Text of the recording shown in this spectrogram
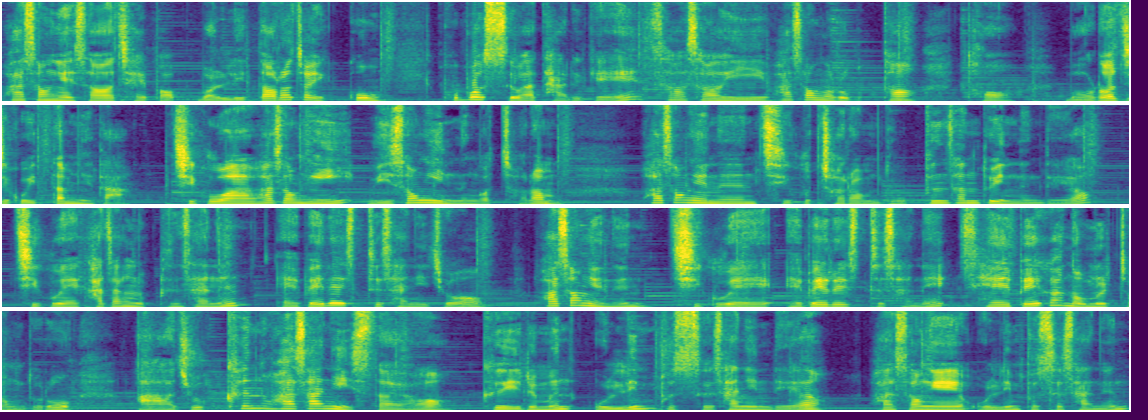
화성에서 제법 멀리 떨어져 있고 포보스와 다르게 서서히 화성으로부터 더 멀어지고 있답니다. 지구와 화성이 위성이 있는 것처럼 화성에는 지구처럼 높은 산도 있는데요. 지구의 가장 높은 산은 에베레스트 산이죠. 화성에는 지구의 에베레스트 산의 3배가 넘을 정도로 아주 큰 화산이 있어요. 그 이름은 올림푸스 산인데요. 화성의 올림푸스 산은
